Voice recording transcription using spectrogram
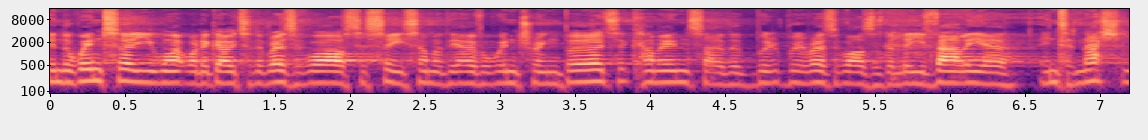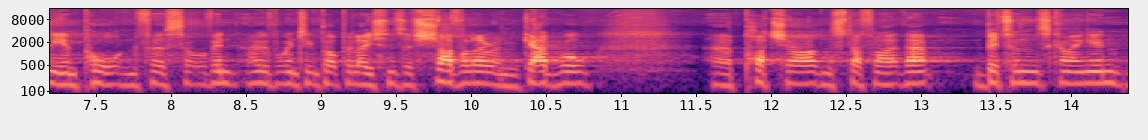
in the winter, you might want to go to the reservoirs to see some of the overwintering birds that come in. So the reservoirs of the Lee Valley are internationally important for sort of overwintering populations of shoveler and gadwall, uh, pochard and stuff like that. Bitterns coming in.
